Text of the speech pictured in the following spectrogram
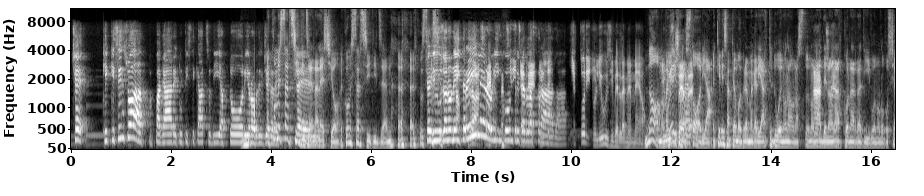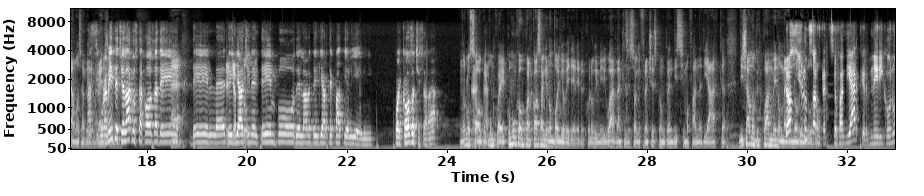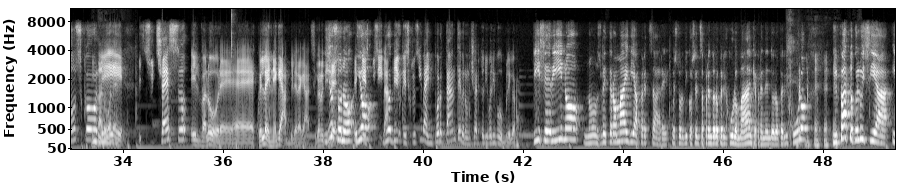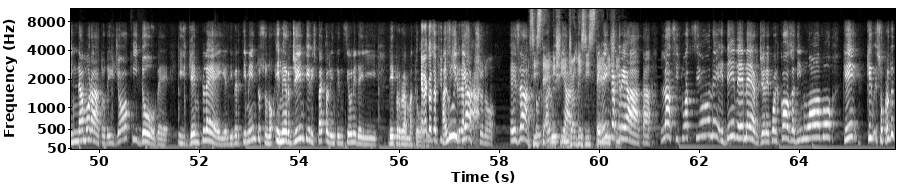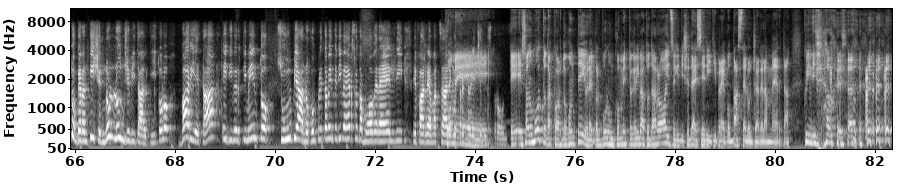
Cioè, che, che, senso ha pagare tutti sti cazzo di attori, roba del genere? È come Star Citizen, cioè, Alessio. È come Star Citizen. cioè, li usano nei trailer no, o li incontri per la strada? Gli attori non li usi per l'MMO. No, ma magari c'è per... una storia. Che ne sappiamo per magari Ark 2 non ha, una, non ah, ha certo. un arco narrativo, non lo possiamo sapere. Ma sicuramente ce l'ha questa cosa de, eh. del, dei viaggi nel tempo, della, degli artefatti alieni. Qualcosa ci sarà. Non lo so, eh, eh. comunque, comunque è un qualcosa che non voglio vedere per quello che mi riguarda, anche se so che Francesco è un grandissimo fan di Ark. Diciamo che qua a me non me no, l'hanno venduto. No, io non sono un grandissimo fan di Ark, ne riconosco le il successo e il valore, eh, quello è innegabile, ragazzi. Quello dice, io sono è, io, esclusiva, io è un'esclusiva importante per un certo tipo di pubblico. Di Serino non smetterò mai di apprezzare, questo lo dico senza prenderlo per il culo, ma anche prendendolo per il culo, il fatto che lui sia innamorato dei giochi dove il gameplay e il divertimento sono emergenti rispetto alle intenzioni dei, dei programmatori. A lui piacciono Esatto, sistemici, i giochi sistemici. Che venga creata la situazione e deve emergere qualcosa di nuovo che, che, soprattutto garantisce non longevità al titolo, varietà e divertimento su un piano completamente diverso da muovere Ellie e farle ammazzare Come... con tre frecce di stronzo. E, e, sono molto d'accordo con te, io leggo al volo un commento che è arrivato da Royce che dice dai Seri ti prego basta elogiare la merda. Quindi siamo,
